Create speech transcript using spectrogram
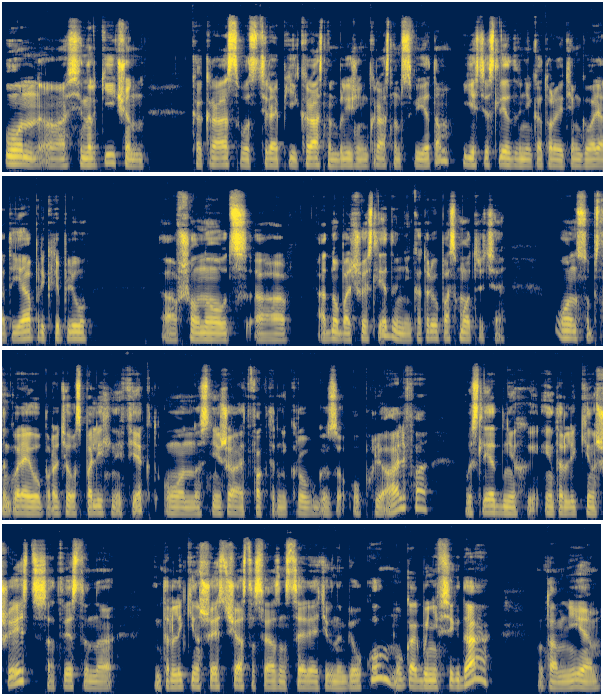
Он а, синергичен как раз вот с терапией красным, ближним красным светом. Есть исследования, которые этим говорят. Я прикреплю а, в шоу-ноутс одно большое исследование, которое вы посмотрите. Он, собственно говоря, его противовоспалительный эффект, он снижает фактор некроза опухоли альфа – в исследованиях интерлейкин-6, соответственно, интерлейкин-6 часто связан с цереативным белком, ну, как бы не всегда, ну, там не,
